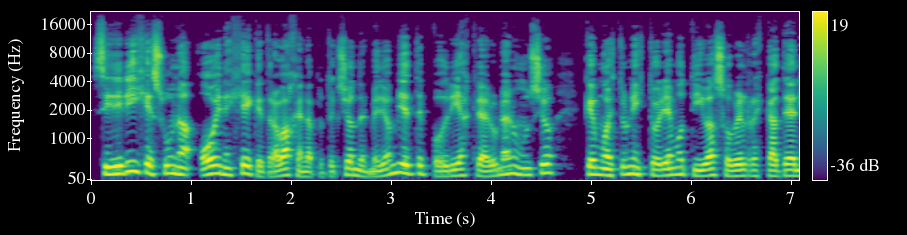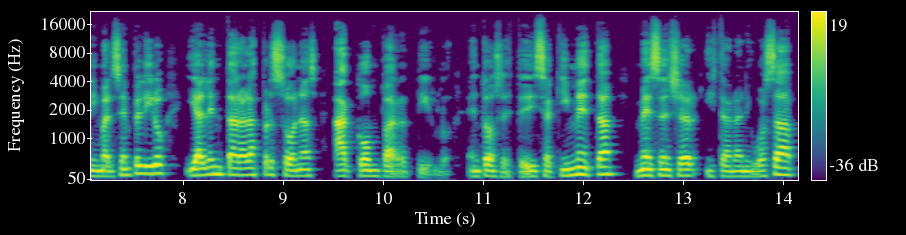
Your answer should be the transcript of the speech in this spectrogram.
si diriges una ONG que trabaja en la protección del medio ambiente, podrías crear un anuncio que muestre una historia emotiva sobre el rescate de animales en peligro y alentar a las personas a compartirlo. Entonces te dice aquí Meta, Messenger, Instagram y WhatsApp,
